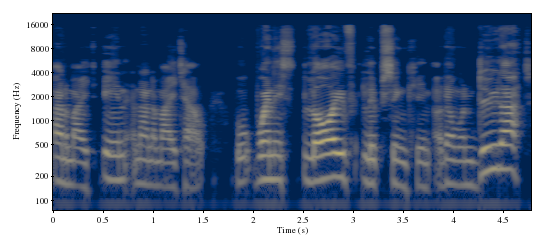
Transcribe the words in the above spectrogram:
animate in and animate out. But when it's live lip syncing, I don't want to do that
